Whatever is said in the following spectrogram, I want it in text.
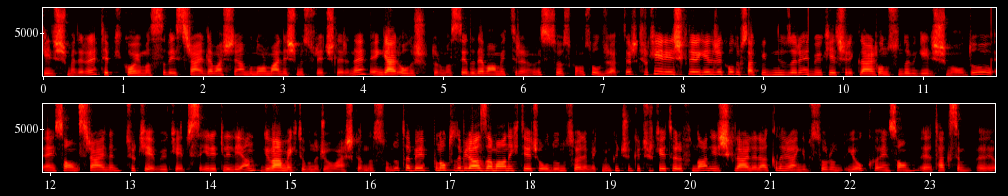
gelişmelere tepki koyması ve İsrail'de başlayan bu normalleşme süreçlerine engel oluşturması ya da devam ettirememesi söz konusu olacaktır. Türkiye ile ilişkilere gelecek olursak bildiğiniz üzere büyükelçilikler konusunda bir gelişme oldu. En son İsrail'in Türkiye Büyükelçisi Irit Lilian güven mektubunu Cumhurbaşkanı'na sundu. Tabii bu noktada biraz zamana ihtiyaç olduğunu söylemek mümkün. Çünkü Türkiye tarafından ilişkilerle alakalı herhangi bir sorun yok. En son e, Taksim e,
